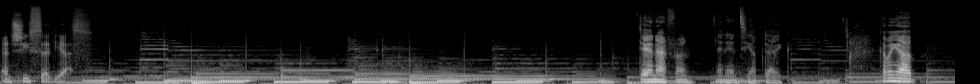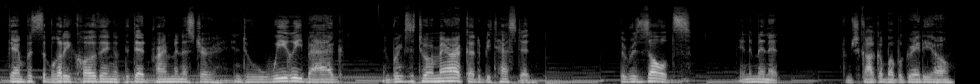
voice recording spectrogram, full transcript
and she said yes. Dan Ephron and Nancy Updike. Coming up, Dan puts the bloody clothing of the dead prime minister into a wheelie bag and brings it to America to be tested. The results in a minute from Chicago Public Radio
